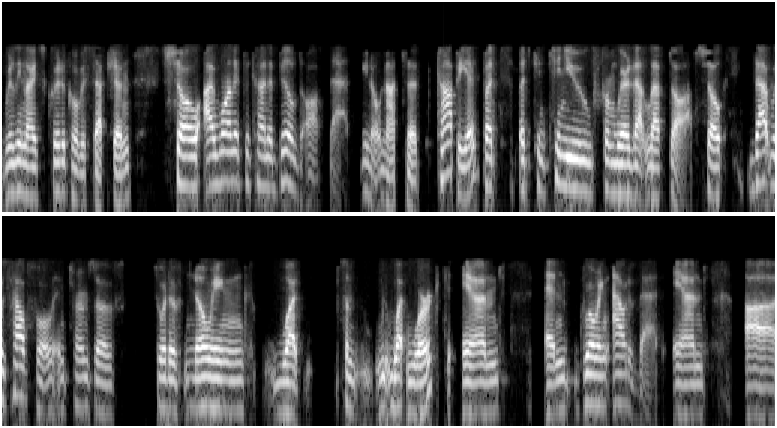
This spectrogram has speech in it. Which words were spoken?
really nice critical reception. So I wanted to kind of build off that, you know, not to copy it, but but continue from where that left off. So that was helpful in terms of sort of knowing what some what worked and and growing out of that. And uh,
